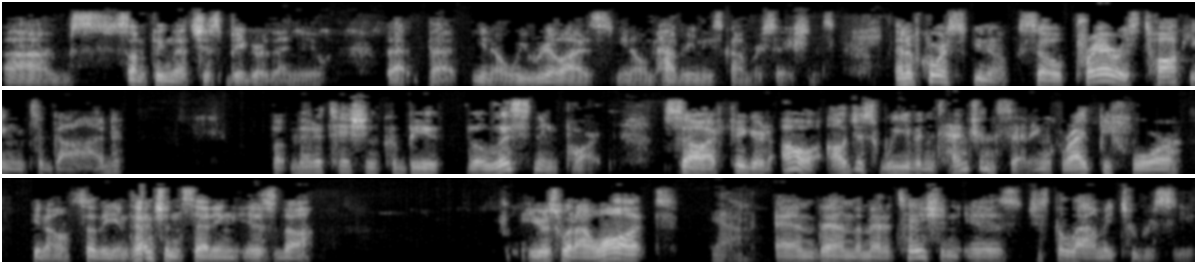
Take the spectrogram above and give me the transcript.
um, something that's just bigger than you. That that you know we realize you know I'm having these conversations, and of course you know so prayer is talking to God, but meditation could be the listening part. So I figured, oh, I'll just weave intention setting right before you know. So the intention setting is the here's what I want, Yeah. and then the meditation is just allow me to receive.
